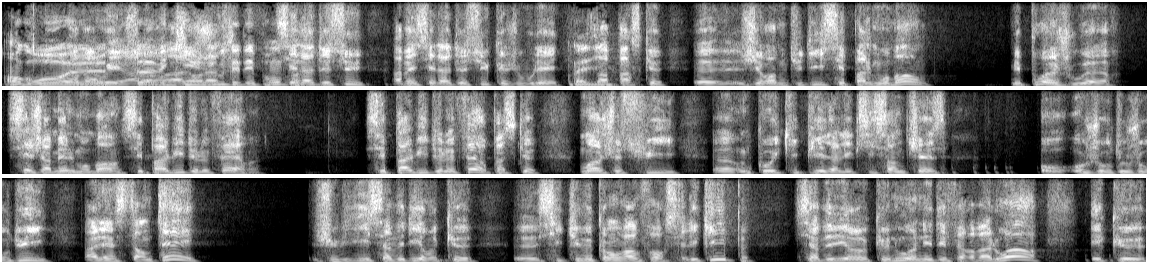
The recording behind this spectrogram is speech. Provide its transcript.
En gros, Ah bah euh, oui, ceux alors- avec qui il joue, c'est des pompes. C'est là-dessus. Ah ben c'est là-dessus que je voulais. Bah, parce que euh, Jérôme, tu dis c'est pas le moment. Mais pour un joueur, c'est jamais le moment. C'est pas à lui de le faire. C'est pas à lui de le faire parce que moi je suis euh, un coéquipier d'Alexis Sanchez au, au jour d'aujourd'hui, à l'instant T. Je lui dis ça veut dire que euh, si tu veux qu'on renforce l'équipe, ça veut dire que nous on est des faire valoir et que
